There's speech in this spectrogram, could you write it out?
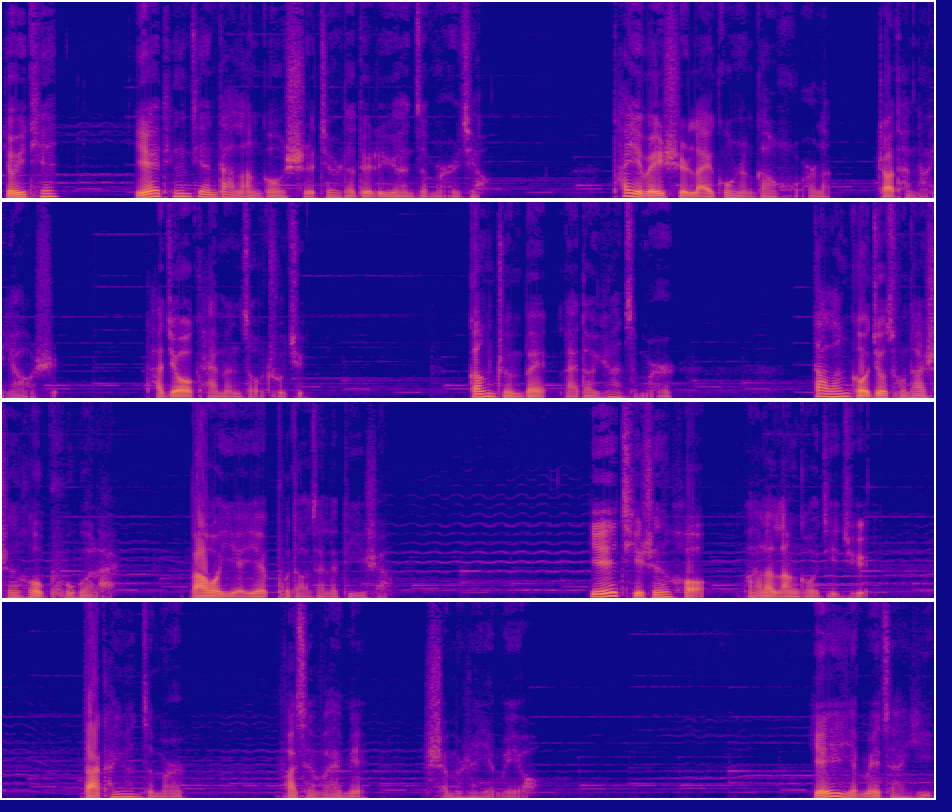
有一天，爷爷听见大狼狗使劲的对着院子门叫，他以为是来工人干活了，找他拿钥匙。他就开门走出去，刚准备来到院子门，大狼狗就从他身后扑过来，把我爷爷扑倒在了地上。爷爷起身后骂了狼狗几句，打开院子门，发现外面什么人也没有。爷爷也没在意，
